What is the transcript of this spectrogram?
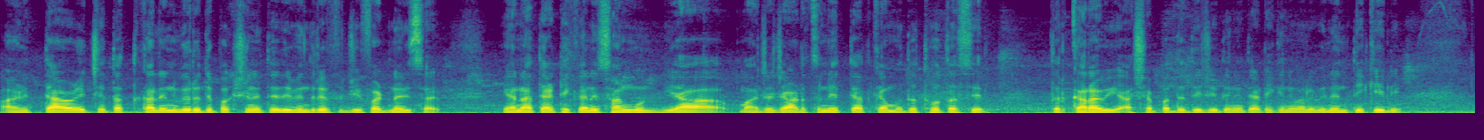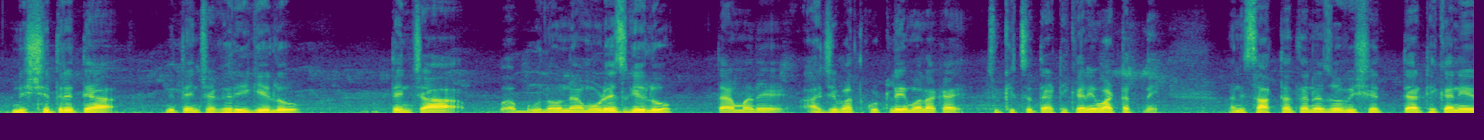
आणि त्यावेळेचे तत्कालीन विरोधी पक्षनेते देवेंद्रजी फडणवीस साहेब यांना त्या ठिकाणी सांगून या माझ्या ज्या अडचणी आहेत त्यात काय मदत होत असेल तर करावी अशा पद्धतीची त्यांनी त्या ठिकाणी मला विनंती केली. निश्चितरित्या मी त्यांच्या घरी गेलो त्यांच्या ब- बोलवण्यामुळेच गेलो. त्यामध्ये अजिबात कुठलंही मला काय चुकीचं त्या ठिकाणी वाटत नाही. आणि सातत्यानं जो विषय त्या ठिकाणी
